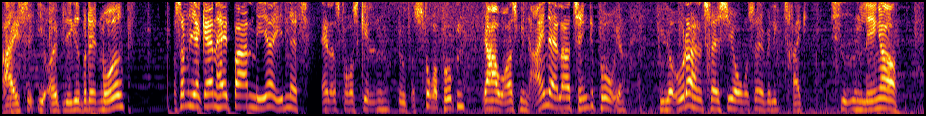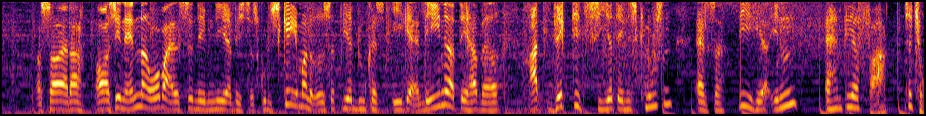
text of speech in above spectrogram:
rejse i øjeblikket på den måde. Og så vil jeg gerne have et barn mere, inden at aldersforskellen blev for stor på dem. Jeg har jo også min egen alder at tænke på. Jeg fylder 58 i år, så jeg vil ikke trække tiden længere. Og så er der også en anden overvejelse, nemlig at hvis der skulle ske mig noget, så bliver Lukas ikke alene, og det har været ret vigtigt, siger Dennis Knudsen, altså lige herinde, at han bliver far til to.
